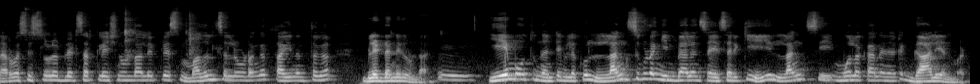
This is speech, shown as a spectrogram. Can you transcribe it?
నర్వస్ సిస్టంలో బ్లడ్ సర్క్యులేషన్ ఉండాలి ప్లస్ మజిల్స్లో కూడా తగినంతగా బ్లడ్ అనేది ఉండాలి. ఏమవుతుందంటే వీళ్ళకు లంగ్స్ కూడా ఇంబ్యాలెన్స్ అయ్యేసరికి లంగ్స్ మూల కారణం ఏంటంటే గాలి అనమాట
